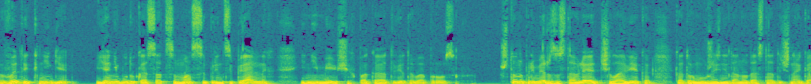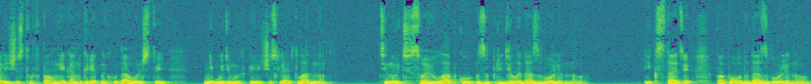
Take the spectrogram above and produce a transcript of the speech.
В этой книге я не буду касаться массы принципиальных и не имеющих пока ответа вопросов. Что, например, заставляет человека, которому в жизни дано достаточное количество вполне конкретных удовольствий, не будем их перечислять, ладно, тянуть свою лапку за пределы дозволенного. И, кстати, по поводу дозволенного.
